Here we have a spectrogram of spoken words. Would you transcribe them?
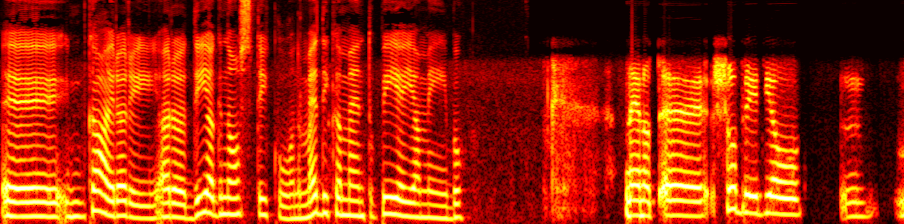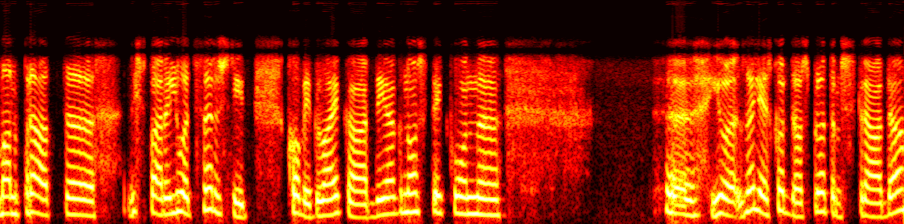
e, kā ir arī ar diagnostiku un medikamentu pieejamību? Nē, nu, e, šobrīd jau, manuprāt, e, vispār ir ļoti sarežģīti Covid laikā ar diagnostiku. Un, e, jo zaļais koridors, protams, strādā,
